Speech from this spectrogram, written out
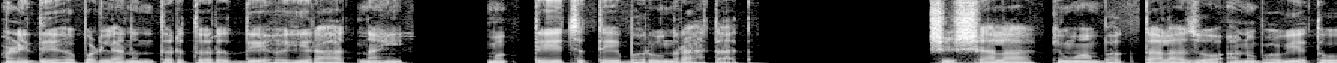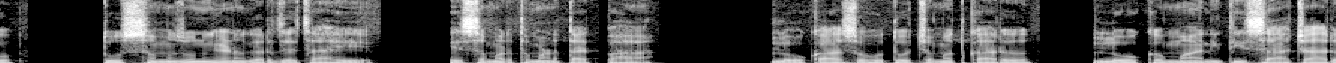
आणि देह पडल्यानंतर तर देहही राहत नाही मग तेच ते भरून राहतात. शिष्याला किंवा भक्ताला जो अनुभव येतो तो समजून घेणं गरजेचं आहे हे समर्थ म्हणतायत पहा. लोकास होतो चमत्कार लोक मानिती साचार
